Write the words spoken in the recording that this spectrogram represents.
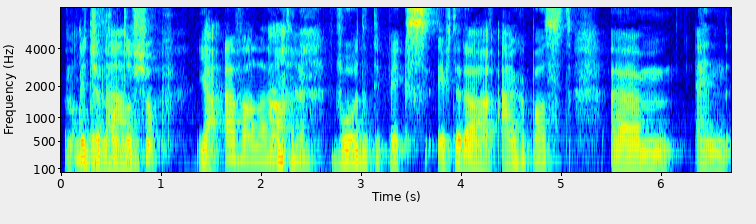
Een beetje andere naam. Photoshop. Ja, Ah. voor de Tipex heeft hij dat aangepast. Ehm, en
